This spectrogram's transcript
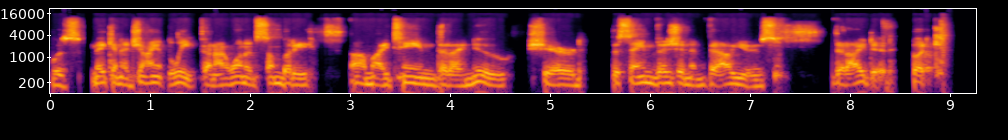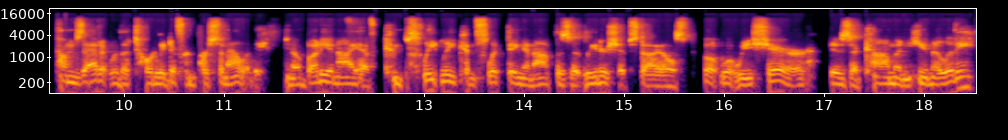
was making a giant leap and I wanted somebody on my team that I knew shared the same vision and values that I did. But comes at it with a totally different personality. You know, Buddy and I have completely conflicting and opposite leadership styles, but what we share is a common humility.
